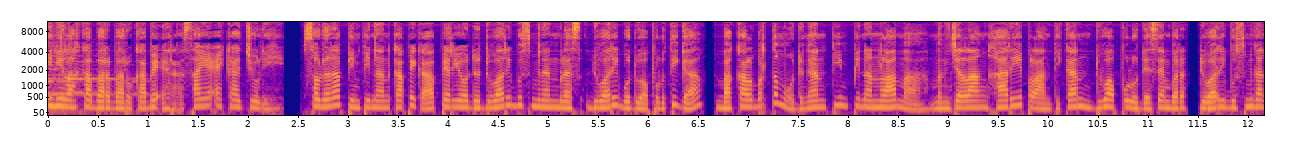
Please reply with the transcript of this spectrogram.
Inilah kabar baru KBR, saya Eka Juli. Saudara pimpinan KPK periode 2019-2023 bakal bertemu dengan pimpinan lama menjelang hari pelantikan 20 Desember 2019.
